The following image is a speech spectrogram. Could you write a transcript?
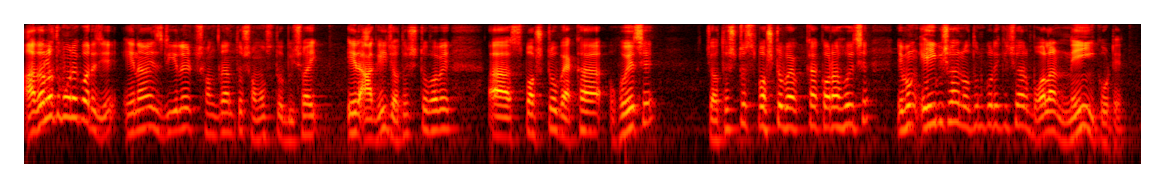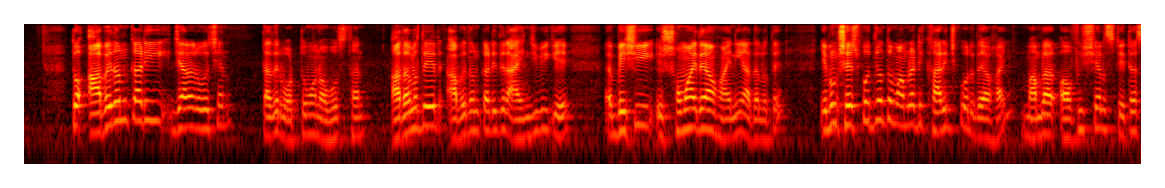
আদালত মনে করে যে, এনআইএস ডিএলএড সংক্রান্ত সমস্ত বিষয় এর আগেই যথেষ্টভাবে স্পষ্ট ব্যাখ্যা হয়েছে, যথেষ্ট স্পষ্ট ব্যাখ্যা করা হয়েছে এবং এই বিষয়ে নতুন করে কিছু আর বলার নেই কোর্টে। তো আবেদনকারী যারা রয়েছেন, তাদের বর্তমান অবস্থান। আদালতের আবেদনকারীদের আইনজীবীকে বেশি সময় দেওয়া হয়নি আদালতে এবং শেষ পর্যন্ত মামলাটি খারিজ করে দেওয়া হয়। মামলার অফিসিয়াল স্টেটাস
